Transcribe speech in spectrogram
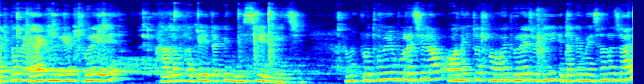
একদম এক মিনিট ধরে ভালোভাবে এটাকে মিশিয়ে নিয়েছি। আমি প্রথমেই বলেছিলাম, অনেকটা সময় ধরে যদি এটাকে মেশানো যায়,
